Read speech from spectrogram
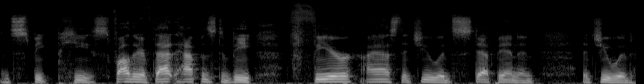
and speak peace. Father, if that happens to be fear, I ask that you would step in and that you would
